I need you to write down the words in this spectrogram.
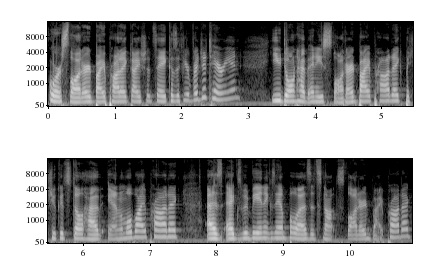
or slaughtered byproduct, I should say. Because if you're vegetarian, you don't have any slaughtered byproduct, but you could still have animal byproduct, as eggs would be an example, as it's not slaughtered byproduct,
